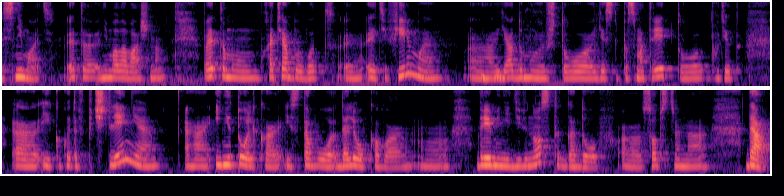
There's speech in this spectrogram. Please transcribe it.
снимать. Это немаловажно. Поэтому хотя бы вот э, эти фильмы, mm-hmm. я думаю, что если посмотреть, то будет э, и какое-то впечатление, и не только из того далекого времени 90-х годов, э, собственно, да,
